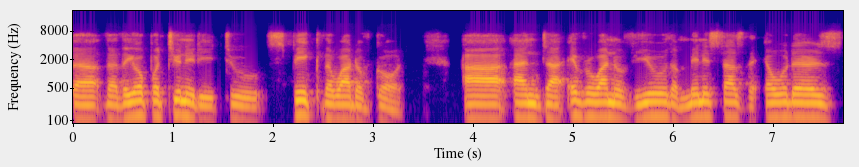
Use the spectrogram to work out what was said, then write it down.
the, the, the, opportunity to speak the word of God. Uh, and uh, every one of you, the ministers, the elders,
